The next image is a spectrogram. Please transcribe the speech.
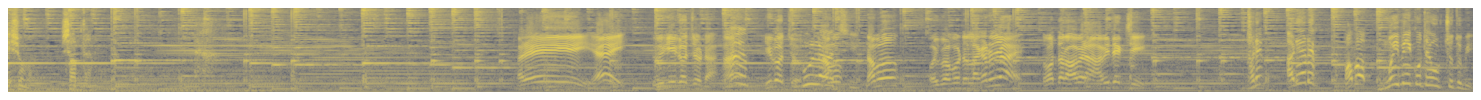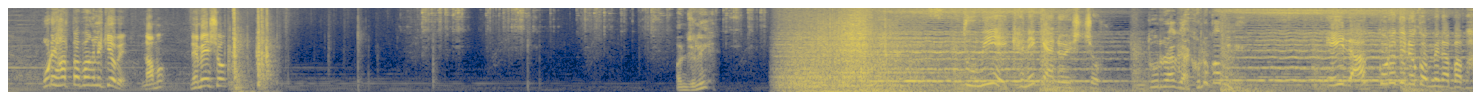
এসো মা সাবধান। আরে এই, এই তুমি কি করছ ওটা হ্যাঁ? কি করছ? নামো, নামো। ওই বাবাটা লাগানো যায়? তোমার দ্বারা হবে না আমি দেখছি। আরে আরে আরে বাবা মই বেয়ে কোথায় উঠছো তুমি? পড়ে হাত পা ভাঙলে কি হবে? নামো নেমে এসো। অঞ্জলি? তুমি এখানে কেন এসছো? তোর রাগ এখনও কমেনি? এই রাগ কোনোদিনও কমবে না বাবা।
